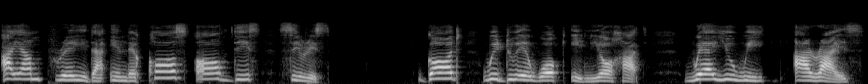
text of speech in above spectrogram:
I am praying that in the course of this series, God will do a work in your heart where you will arise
